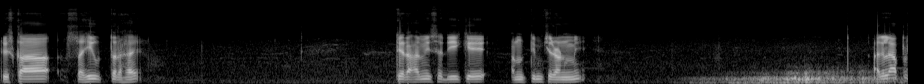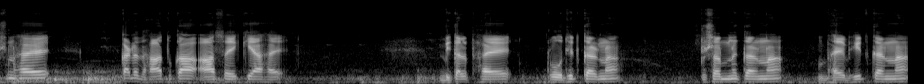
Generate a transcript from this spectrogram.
तो इसका सही उत्तर है, तेरहवीं सदी के अंतिम चरण में। अगला प्रश्न है कड़ धातु का आशय क्या है? विकल्प है क्रोधित करना, प्रसन्न करना, भयभीत करना,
